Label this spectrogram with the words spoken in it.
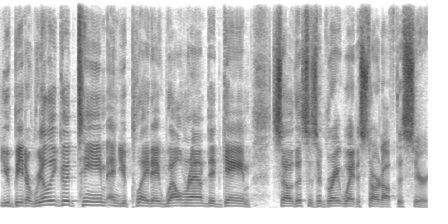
you beat a really good team and you played a well-rounded game. So this is a great way to start off this series.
